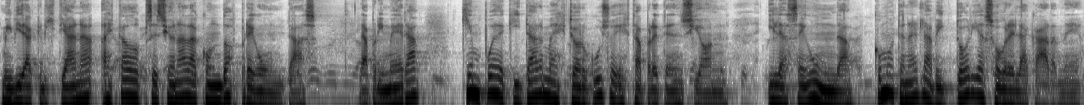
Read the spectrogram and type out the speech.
Mi vida cristiana ha estado obsesionada con dos preguntas. La primera, ¿quién puede quitarme este orgullo y esta pretensión? Y la segunda, ¿cómo tener la victoria sobre la carne?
